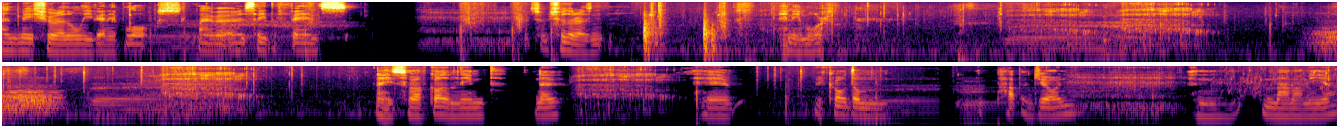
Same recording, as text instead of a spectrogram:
And make sure I don't leave any blocks lying about outside the fence, which I'm sure there isn't anymore. Nice, so I've got them named now. Uh, we called them Papa John and Mamma Mia.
